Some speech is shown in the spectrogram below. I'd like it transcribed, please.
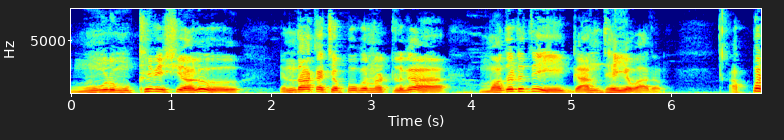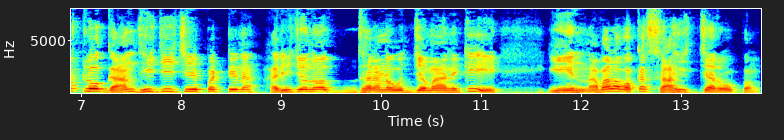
మూడు ముఖ్య విషయాలు ఇందాక చెప్పుకున్నట్లుగా మొదటిది గాంధేయవాదం. అప్పట్లో గాంధీజీ చేపట్టిన హరిజనోద్ధరణ ఉద్యమానికి ఈ నవల ఒక సాహిత్య రూపం.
